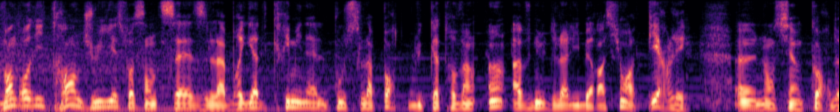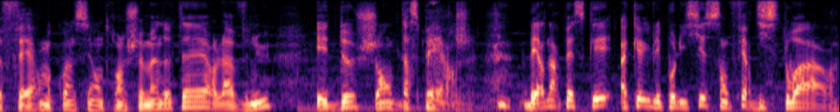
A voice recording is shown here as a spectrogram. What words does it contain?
Vendredi 30 juillet 76, la brigade criminelle pousse la porte du 81 avenue de la Libération à Pierrelet. Un ancien corps de ferme coincé entre un chemin de terre, l'avenue et deux champs d'asperges. Bernard Pesquet accueille les policiers sans faire d'histoire.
